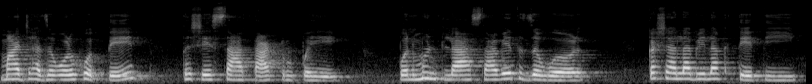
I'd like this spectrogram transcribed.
माझ्याजवळ होते तसे सात आठ रुपये. पण म्हटलं असावेत जवळ. कशाला बी लागते ती?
